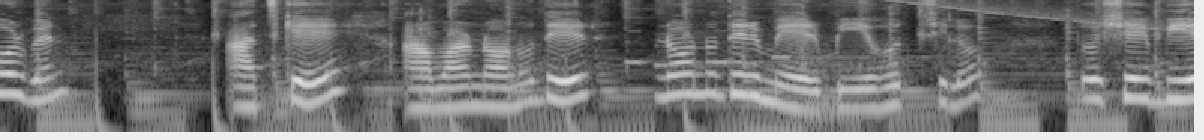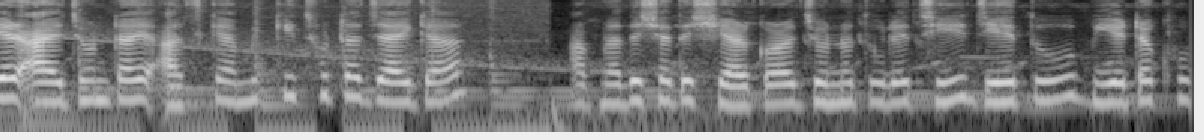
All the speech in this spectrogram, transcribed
করবেন। আজকে আমার ননদের ননদের মেয়ের বিয়ে হচ্ছিল। তো সেই বিয়ের আয়োজনটাই আজকে আমি কিছুটা জায়গা আপনাদের সাথে শেয়ার করার জন্য তুলেছি। যেহেতু বিয়েটা খুব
